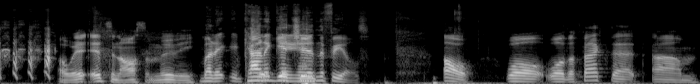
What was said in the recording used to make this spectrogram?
oh, it, it's an awesome movie, but it, it kind of gets and, you in the feels. Oh well, well, the fact that um,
